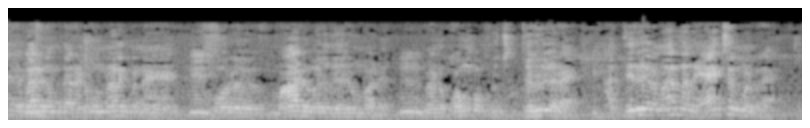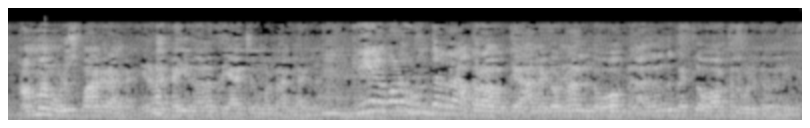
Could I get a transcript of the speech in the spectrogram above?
இங்க பாருங்க இந்த ரெண்டு மூணு நாளைக்கு முன்ன. ஒரு மாடு வருது எருவு மாடு. நான் கொம்பை பிடிச்சி திருகிறேன். அது திருகிற மாதிரி நான் ஆக்ஷன் பண்றேன். அம்மா முடிச்சு பாக்குறாங்க என்னடா கை காலத்துல ஆக்ஷன் பண்றாங்களா அப்புறம் அன்னைக்கு ஒரு நாள் இந்த ஓப்ப- அதுல இருந்து பெட்ல ஓரத்தில் கொடுக்கறது இல்லைங்க.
